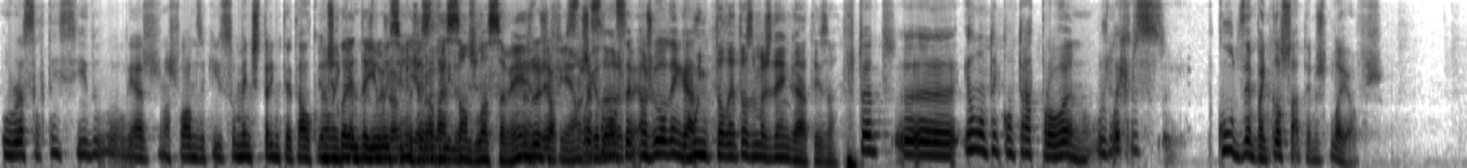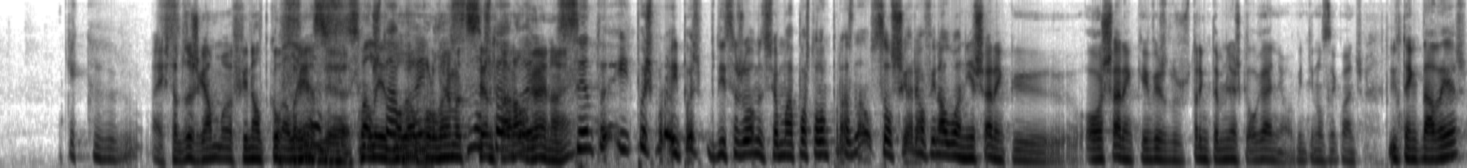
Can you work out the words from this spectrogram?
o Russell tem sido, aliás, nós falámos aqui, são menos 30 e tal. com Menos ele em campo 41 nos e dois E a 59 jogos. seleção de lançamento, enfim, é um jogador, é um jogador de engate. muito talentoso, mas de engate, exato. Portanto, uh, ele não tem contrato para o ano. Os Lakers, com o desempenho que ele está a ter nos playoffs, o que é que É, estamos a jogar uma final de é- conferência. qual é- está qual é o problema de se está sentar bem, alguém, não é? Senta e depois, e depois disse a João, mas isso é uma aposta a longo prazo. Não, se eles chegarem ao final do ano e acharem que, ou acharem que em vez dos 30 milhões que ele ganha, ou 20 e não sei quantos, lhe tem que dar 10,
